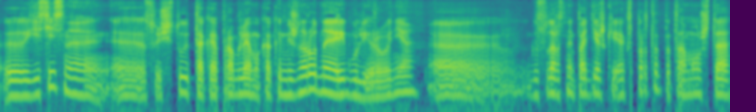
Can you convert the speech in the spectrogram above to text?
э, естественно, э, существует такая проблема, как и международное регулирование государственной поддержки экспорта, потому что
